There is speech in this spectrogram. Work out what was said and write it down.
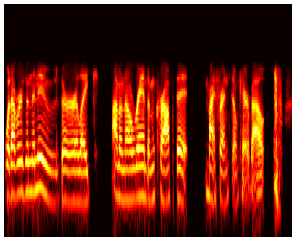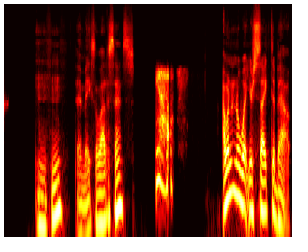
whatever's in the news or, like, I don't know, random crap that my friends don't care about. Mhm. That makes a lot of sense. yeah. I want to know what you're psyched about.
